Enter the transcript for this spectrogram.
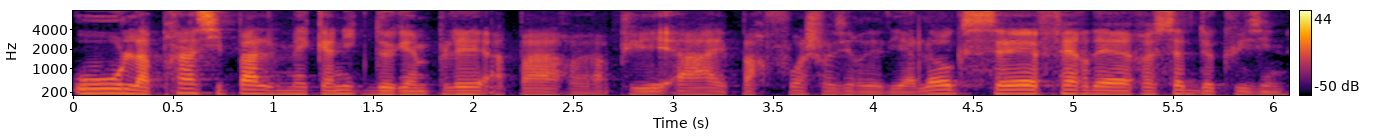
où la principale mécanique de gameplay, à part euh, appuyer A et parfois choisir des dialogues, c'est faire des recettes de cuisine.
